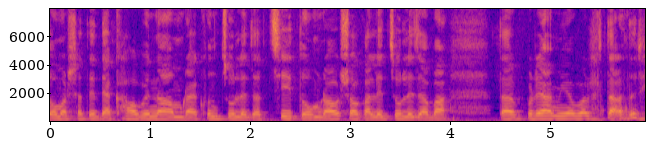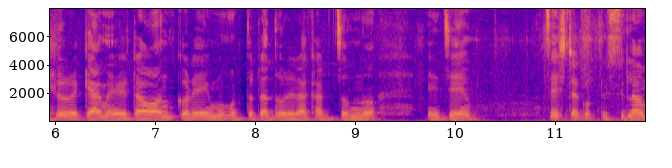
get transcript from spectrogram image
তোমার সাথে দেখা হবে না, আমরা এখন চলে যাচ্ছি, তোমরাও সকালে চলে যাবা। তারপরে আমি আবার তাড়াতাড়ি করে ক্যামেরাটা অন করে এই মুহূর্তটা ধরে রাখার জন্য এই যে চেষ্টা করতেছিলাম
